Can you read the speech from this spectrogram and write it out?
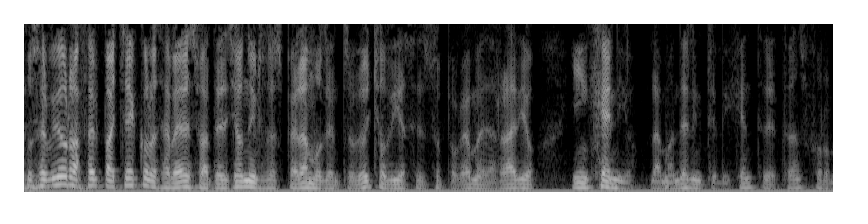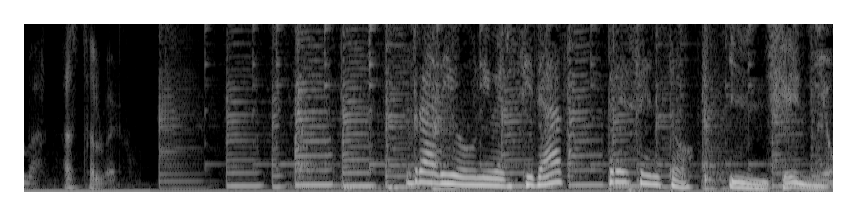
Tu servidor Rafael Pacheco les agradece su atención y los esperamos dentro de ocho días en su programa de radio Ingenio, la manera inteligente de transformar. Hasta luego. Radio Universidad presentó Ingenio,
